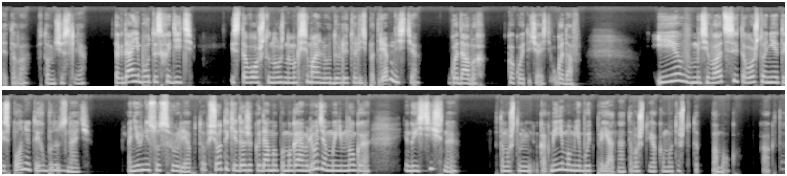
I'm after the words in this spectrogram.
этого в том числе. Тогда они будут исходить из того, что нужно максимально удовлетворить потребности, угадав их какой-то части, угадав, и в мотивации того, что они это исполнят, их будут знать они внесут свою лепту. Все-таки даже когда мы помогаем людям, мы немного эгоистичны, потому что как минимум мне будет приятно от того, что я кому-то что-то помог как-то.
